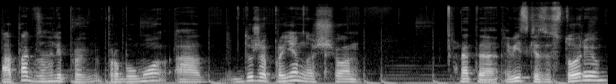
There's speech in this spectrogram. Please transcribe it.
А так, взагалі, про. Дуже приємно, що знаєте, віскі з історією,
